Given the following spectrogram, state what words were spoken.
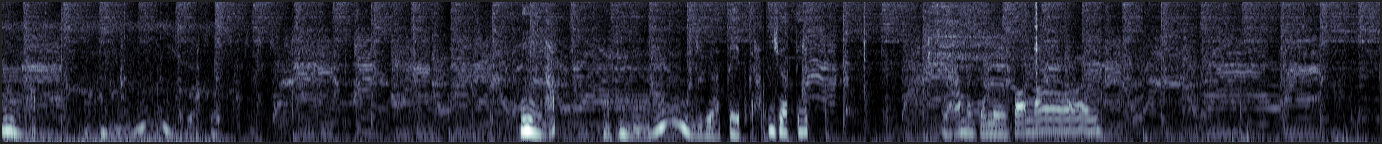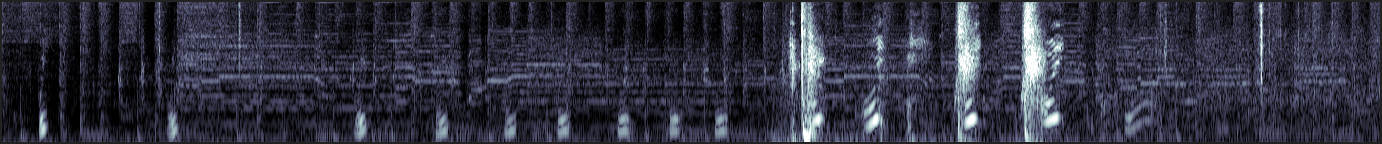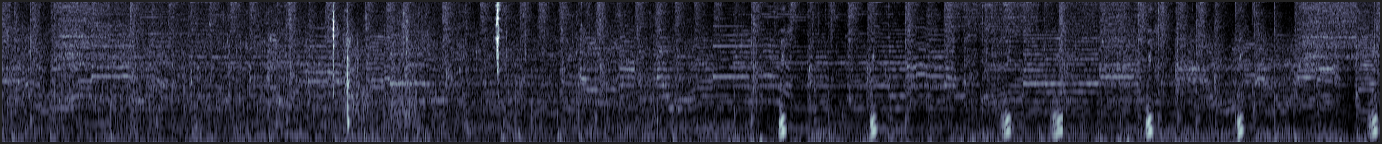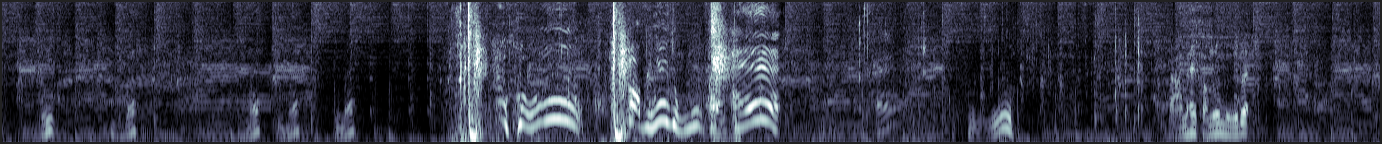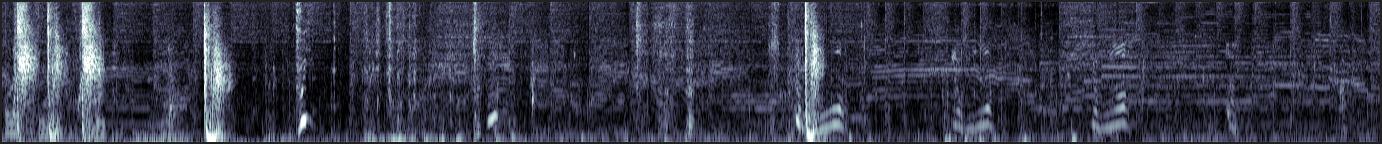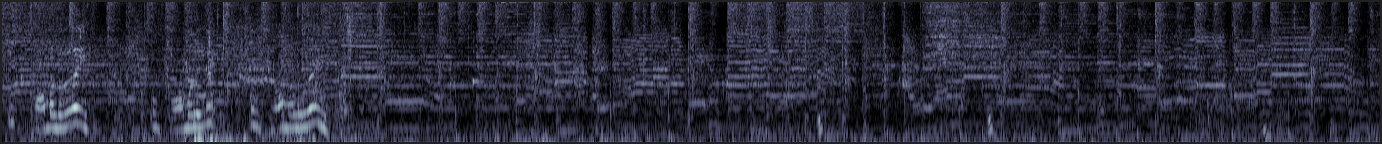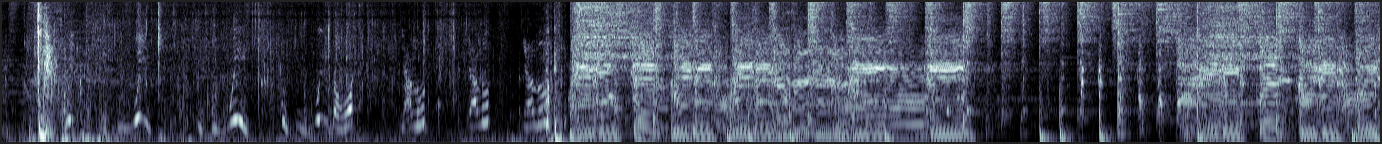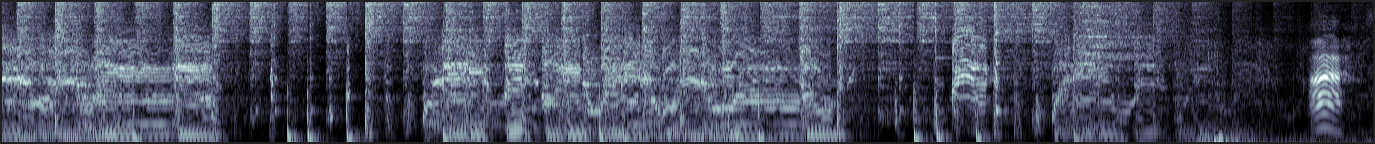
นี่ครับอื้อหือเดือดสุดนี่ครับอื้อหือเหยื่อติดครับเหยื่อติด น้ำมันจะลงก้อนน้อยอุ้ยอุ้ยอุ้ยอุ้ยอุ้ยอุ้ยอุ้ยอุ้ยอุ้ยอุ้ยอุ้ยอุ้ยอุ้ย ไหมถูกไหมถูกไหมโอ้โหรอบนี้อยู่ของแท้แท้โอ้โหตามให้ความร่วมมือด้วยโอ้ย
